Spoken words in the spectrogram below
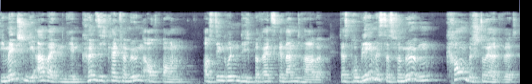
Die Menschen, die arbeiten gehen, können sich kein Vermögen aufbauen, aus den Gründen, die ich bereits genannt habe. Das Problem ist, dass Vermögen kaum besteuert wird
